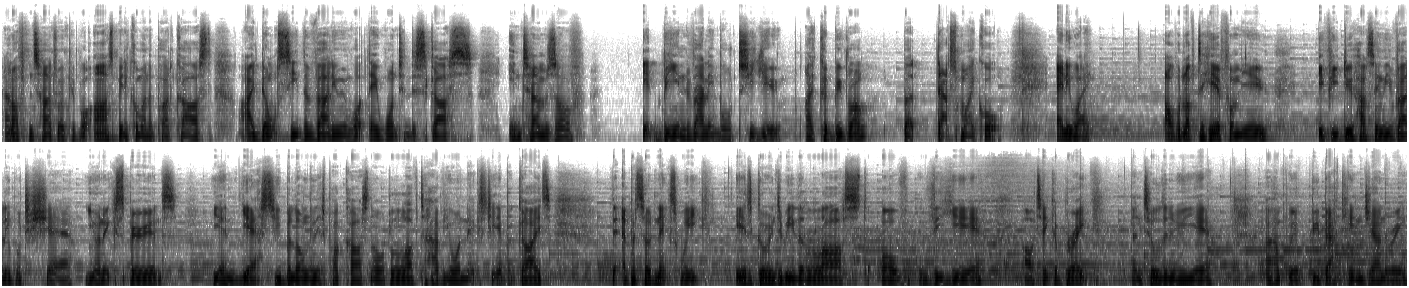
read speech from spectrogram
And oftentimes, when people ask me to come on the podcast, I don't see the value in what they want to discuss in terms of it being valuable to you. I could be wrong, but that's my call. Anyway, I would love to hear from you. If you do have something valuable to share, you're an experience, and yes, you belong in this podcast, and I would love to have you on next year. But guys, the episode next week is going to be the last of the year. I'll take a break until the new year. Uh, we'll be back in January.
